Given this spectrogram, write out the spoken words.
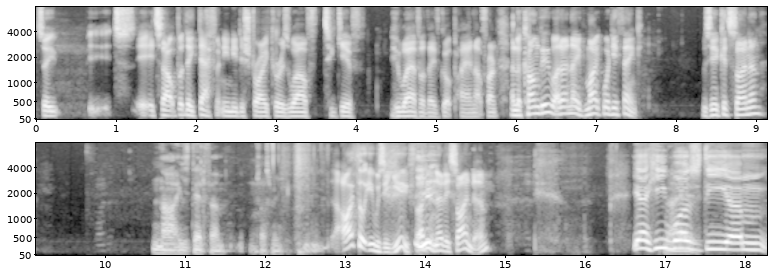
So it's it's out, but they definitely need a striker as well to give whoever they've got playing up front. And Lokonga, I don't know, Mike, what do you think? Was he a good signing? Nah, he's dead firm. Trust me. I thought he was a youth. I didn't know they signed him. Yeah, he was the um,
